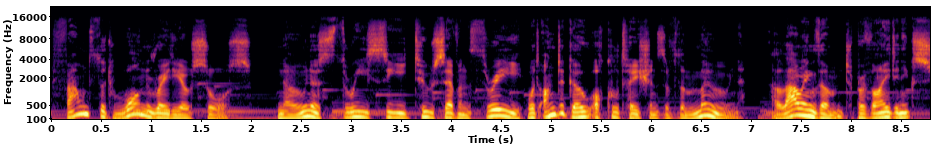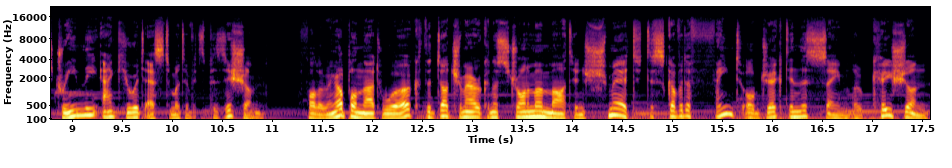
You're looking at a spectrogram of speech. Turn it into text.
found that one radio source, known as 3C273, would undergo occultations of the Moon, allowing them to provide an extremely accurate estimate of its position. Following up on that work, the Dutch American astronomer Maarten Schmidt discovered a faint object in the same location,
